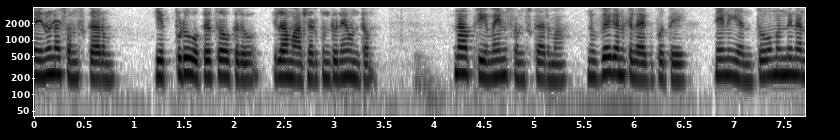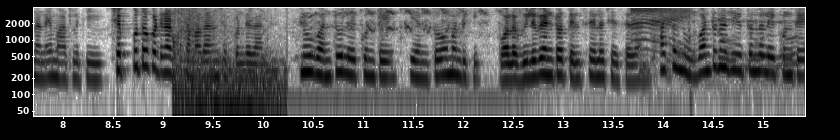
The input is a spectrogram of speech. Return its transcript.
నేను నా సంస్కారం ఎప్పుడు ఒకరితో ఒకరు ఇలా మాట్లాడుకుంటూనే ఉంటాం. నా ప్రియమైన సంస్కారమా? నువ్వే గనక లేకపోతే నేను ఎంతో మంది నన్ననే మాటలకి చెప్పుతో కొట్టినట్టు సమాధానం చెప్పుండేదాన్ని. నువ్వంటూ లేకుంటే ఎంతో మందికి వాళ్ళ విలువేంటో తెలిసేలా చేసేదాన్ని. అసలు నువ్వంటూ నా జీవితంలో లేకుంటే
